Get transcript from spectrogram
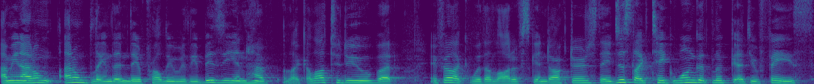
I mean, I don't I don't blame them. They're probably really busy and have like a lot to do, but I feel like with a lot of skin doctors, they just like take one good look at your face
